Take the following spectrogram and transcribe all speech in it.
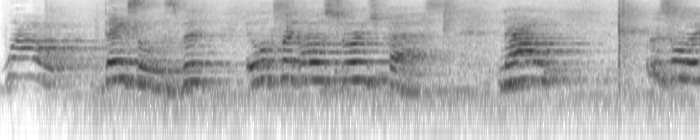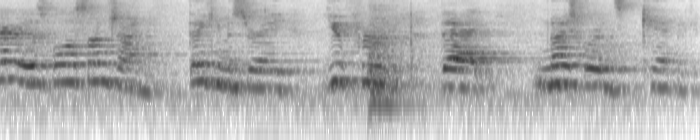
Wow, thanks Elizabeth. It looks like all the storms passed. Now, this whole area is full of sunshine. Thank you, Mr. A. You've proved that nice words can't make a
